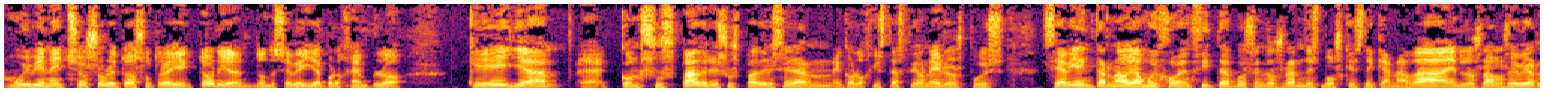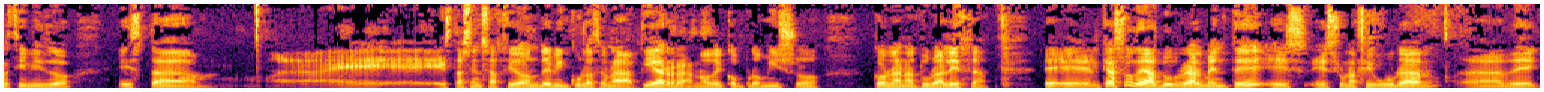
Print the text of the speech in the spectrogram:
muy bien hecho sobre toda su trayectoria, donde se veía, por ejemplo, que ella, eh, con sus padres, sus padres eran ecologistas pioneros, pues se había internado ya muy jovencita pues en los grandes bosques de Canadá, en los lagos, y había recibido esta, eh, esta sensación de vinculación a la tierra, ¿no? de compromiso con la naturaleza. Eh, el caso de Adu realmente es, es una figura de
